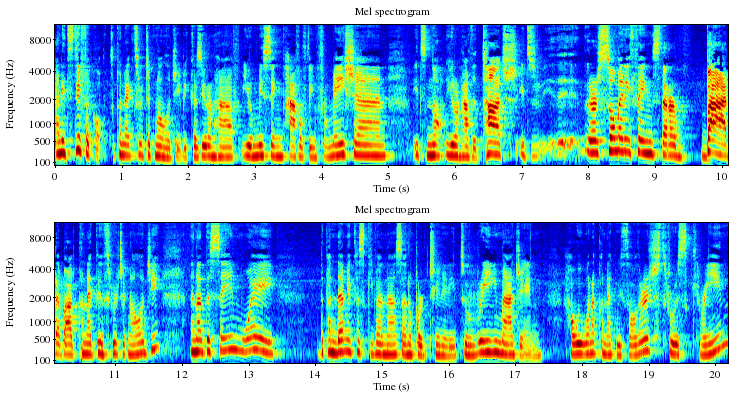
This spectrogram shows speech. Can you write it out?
and it's difficult to connect through technology because you don't have you're missing half of the information. It's not you don't have the touch. It's there are so many things that are bad about connecting through technology. And at the same way the pandemic has given us an opportunity to reimagine how we want to connect with others through a screen.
